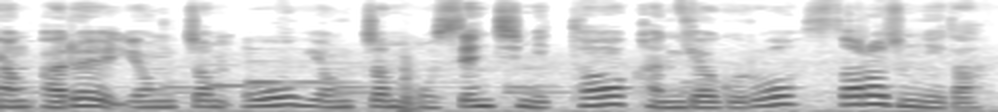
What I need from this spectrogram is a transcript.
양파를 0.5, 0.5cm 간격으로 썰어줍니다.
